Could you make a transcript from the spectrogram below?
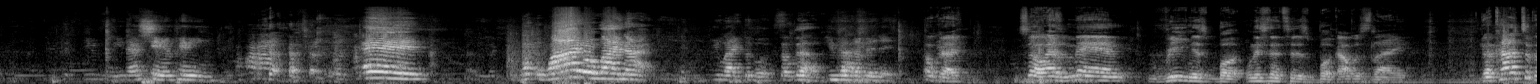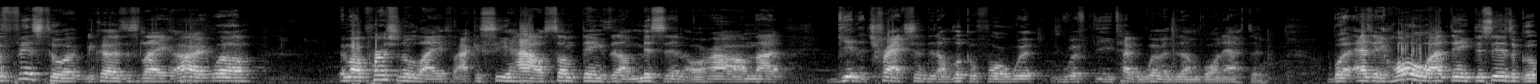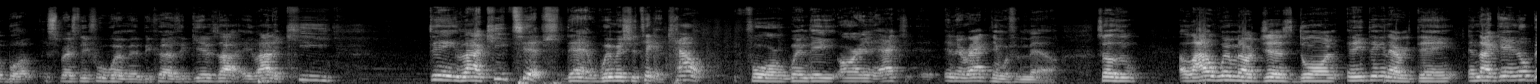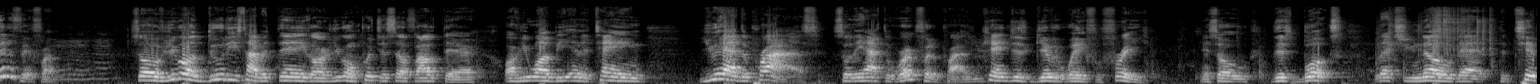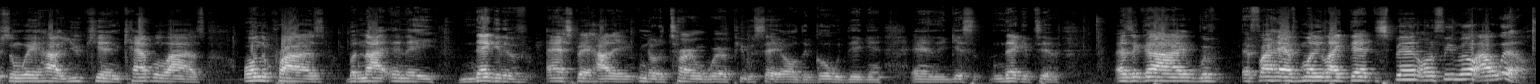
Excuse me, that's champagne. and why or why not you like the book. So go, you got a minute. Okay. So as a man reading this book, listening to this book, I was like, I kind of took offense to it because it's like, all right, well, in my personal life, I can see how some things that I'm missing or how I'm not getting the traction that I'm looking for with with the type of women that I'm going after. But as a whole, I think this is a good book, especially for women, because it gives out a lot of key lot of key tips that women should take account for when they are interact, interacting with a male. So a lot of women are just doing anything and everything and not getting no benefit from it. Mm-hmm. So if you're gonna do these type of things, or if you're gonna put yourself out there, or if you want to be entertained, you have the prize. So they have to work for the prize. You can't just give it away for free. And so this book lets you know that the tips and way how you can capitalize on the prize, but not in a negative aspect. How they, you know, the term where people say, "Oh, the gold digging," and it gets negative. As a guy, with if I have money like that to spend on a female, I will.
